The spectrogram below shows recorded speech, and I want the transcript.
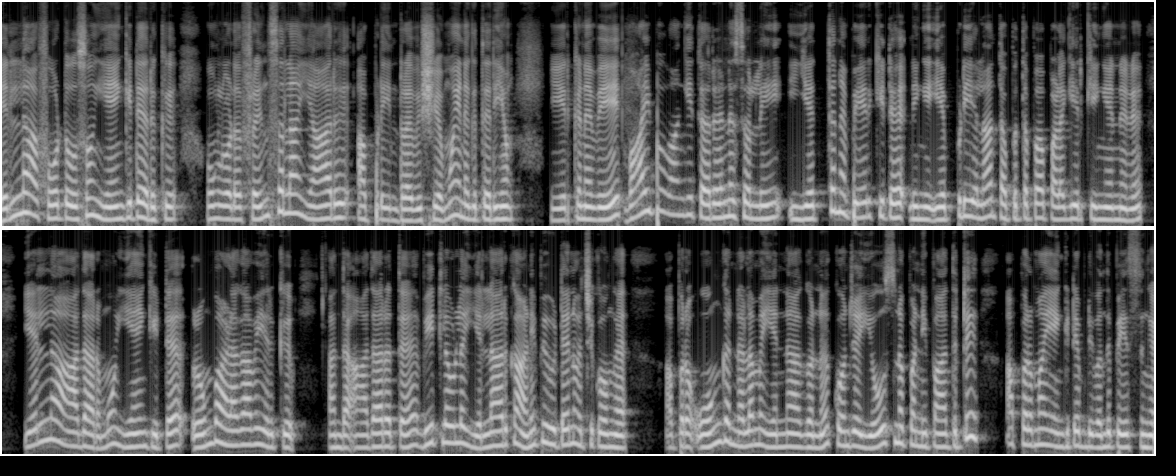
எல்லா ஃபோட்டோஸும் என்கிட்ட இருக்குது உங்களோட ஃப்ரெண்ட்ஸ் எல்லாம் யார் அப்படின்ற விஷயமும் எனக்கு தெரியும். ஏற்கனவே வாய்ப்பு வாங்கி தரேன்னு சொல்லி எத்தனை பேர்கிட்ட நீங்கள் எப்படியெல்லாம் தப்பு தப்பாக பழகியிருக்கீங்கன்னு எல்லா ஆதாரமும் என்கிட்ட ரொம்ப அழகாகவே இருக்குது அந்த ஆதாரத்தை வீட்டில் உள்ள எல்லாருக்கும் அனுப்பிவிட்டேன்னு வச்சுக்கோங்க. அப்புறம் உங்கள் நிலமை என்ன ஆகும்னு கொஞ்சம் யோசனை பண்ணி பார்த்துட்டு அப்புறமா என்கிட்ட இப்படி வந்து பேசுங்க.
